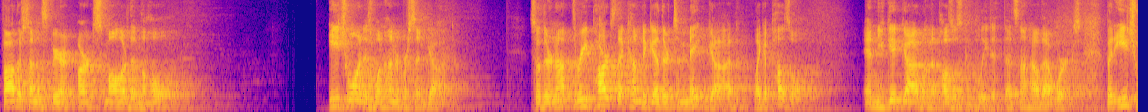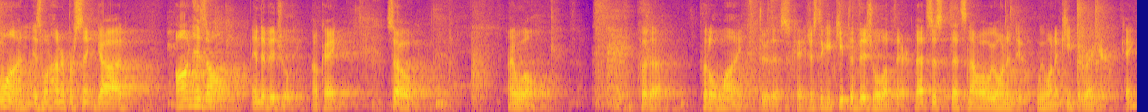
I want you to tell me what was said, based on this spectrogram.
Father, Son, and Spirit aren't smaller than the whole. Each one is 100% God. So they're not three parts that come together to make God, like a puzzle. And you get God when the puzzle's completed. That's not how that works. But each one is 100% God on his own, individually. Okay? So I will put a put a line through this, okay? Just to keep the visual up there. That's just that's not what we want to do. We want to keep it right here, okay?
